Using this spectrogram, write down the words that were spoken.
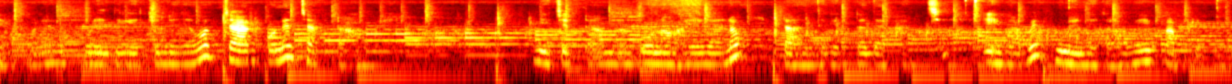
এরপরে উপরের দিকে চলে যাব, চার কোণে চারটা হবে। নিচেরটা আমার বোনা হয়ে গেল ডান দিকেরটা দেখাচ্ছি। এইভাবে বুনে নিতে হবে এই পাপড়িগুলো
